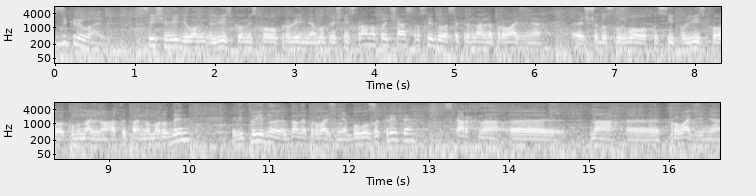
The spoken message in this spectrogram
закрывают. Слідчим відділом Львівського міського управління внутрішніх справ на той час розслідувалося кримінальне провадження е, щодо службових осіб Львівського комунального АТП номер 1 Відповідно, дане провадження було закрите. Скарг на, е, на е, провадження,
